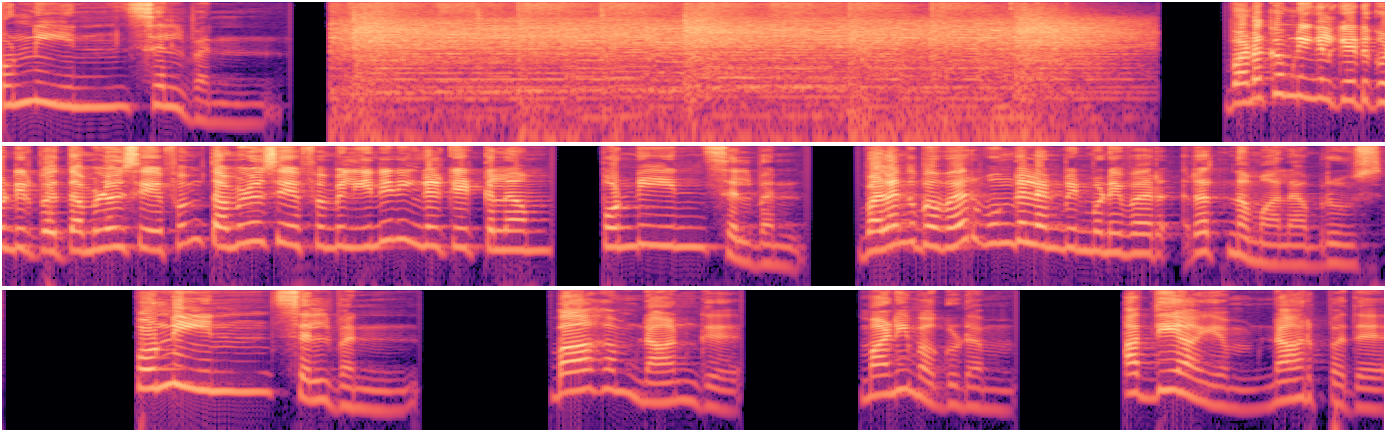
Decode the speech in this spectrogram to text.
பொன்னியின் செல்வன். வணக்கம் நீங்கள் கேட்டுக்கொண்டிருப்ப தமிழசேஃபம் தமிழசேஃபமில் இனி நீங்கள் கேட்கலாம் பொன்னியின் செல்வன். வழங்குபவர் உங்கள் அன்பின் முனைவர் ரத்னமாலா புரூஸ். பொன்னியின் செல்வன். பாகம் நான்கு. மணிமகுடம். அத்தியாயம் நாற்பது.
